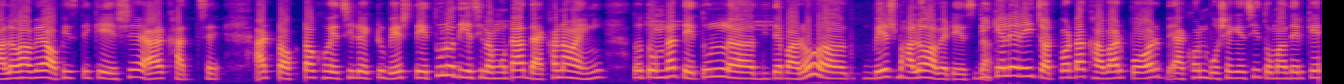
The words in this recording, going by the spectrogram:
ভালোভাবে অফিস থেকে এসে আর খাচ্ছে। আর টক টক হয়েছিল একটু বেশ, তেঁতুলও দিয়েছিলাম, ওটা দেখানো হয়নি। তো তোমরা তেঁতুল দিতে পারো বেশ ভালো হবে টেস্ট বিকেলের এই চটপটা খাবার পর এখন বসে গেছি তোমাদেরকে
